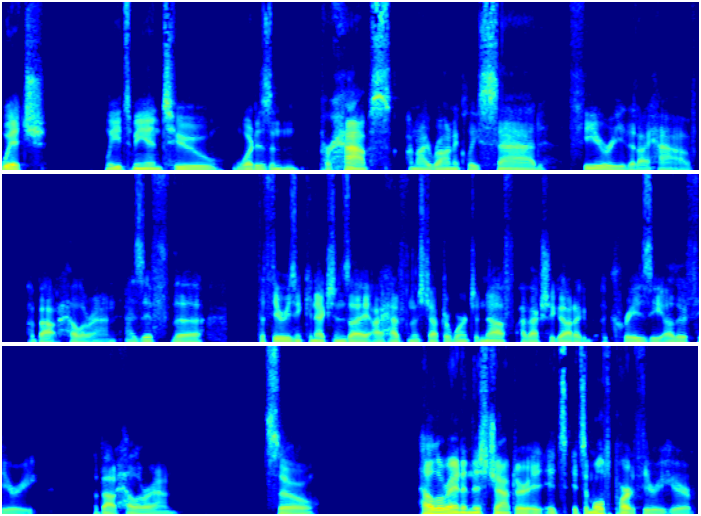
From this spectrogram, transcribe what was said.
Which leads me into what is an, perhaps an ironically sad theory that I have about Helaran, as if the the theories and connections I, I had from this chapter weren't enough. I've actually got a, a crazy other theory about Helaran. So Helaran in this chapter, it, it's it's a multi-part theory here.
